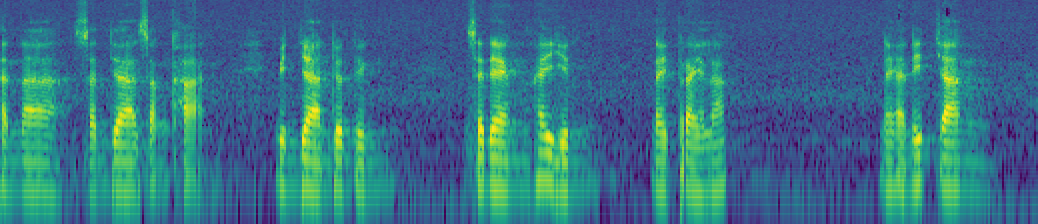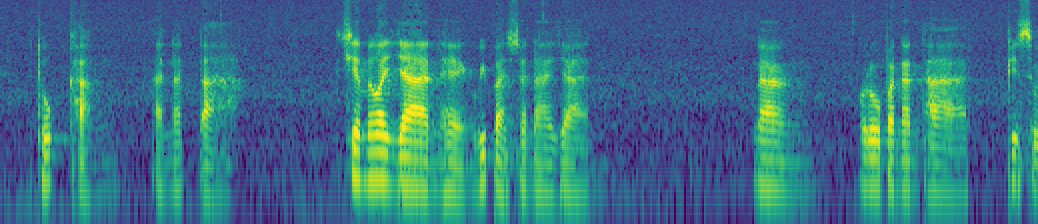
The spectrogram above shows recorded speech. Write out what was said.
ทนา สัญญาสังขาร วิญญาณจนถึง แสดงให้เห็นในไตรลักษณ์ ในอนิจจัง ทุกขังอนัตตา ชื่อไหมว่าญาณแห่งวิปัสสนาญาณนางรูปนันธาพิสุ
